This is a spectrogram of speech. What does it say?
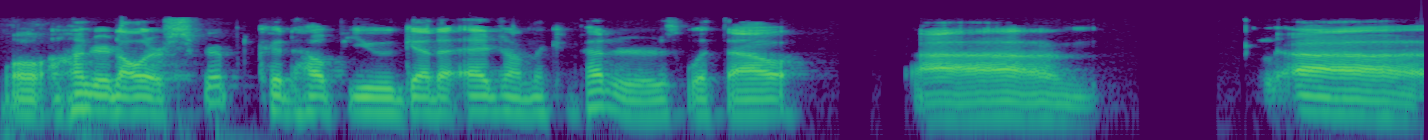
well a hundred dollar script could help you get an edge on the competitors without um, uh,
